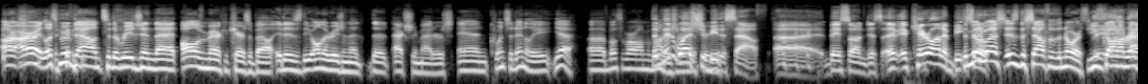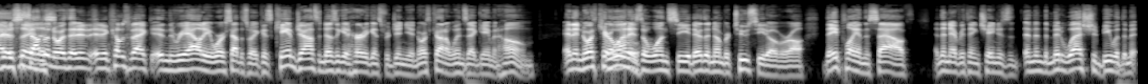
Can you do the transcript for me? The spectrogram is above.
All right, all right, let's move down to the region that all of America cares about. It is the only region that, that actually matters. And coincidentally, yeah, uh, both of our alma The Midwest should be the South, uh, based on just if, Carolina beat The so- Midwest is the south of the north. You've gone on Uh, record to it's the say South this. the North, and it, and it comes back in the reality. It works out this way because Cam Johnson doesn't get hurt against Virginia. North Carolina wins that game at home, and then North Carolina Ooh. is the one seed. They're the number two seed overall. They play in the South, and then everything changes. And then the Midwest should be with the mid.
